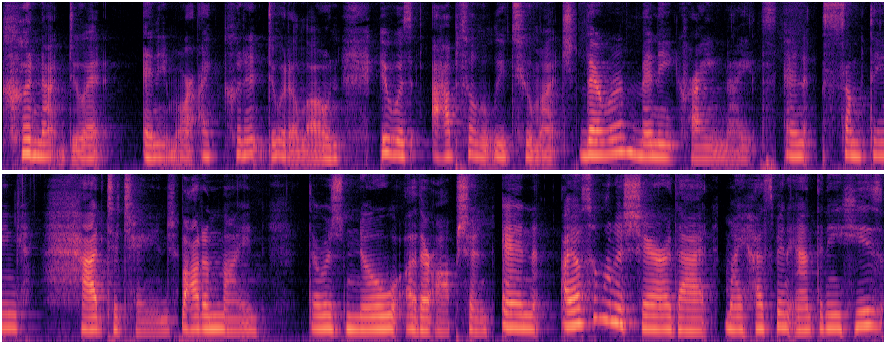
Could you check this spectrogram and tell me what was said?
could not do it anymore. I couldn't do it alone. It was absolutely too much. There were many crying nights, and something had to change. Bottom line, there was no other option. And I also want to share that my husband Anthony, he's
